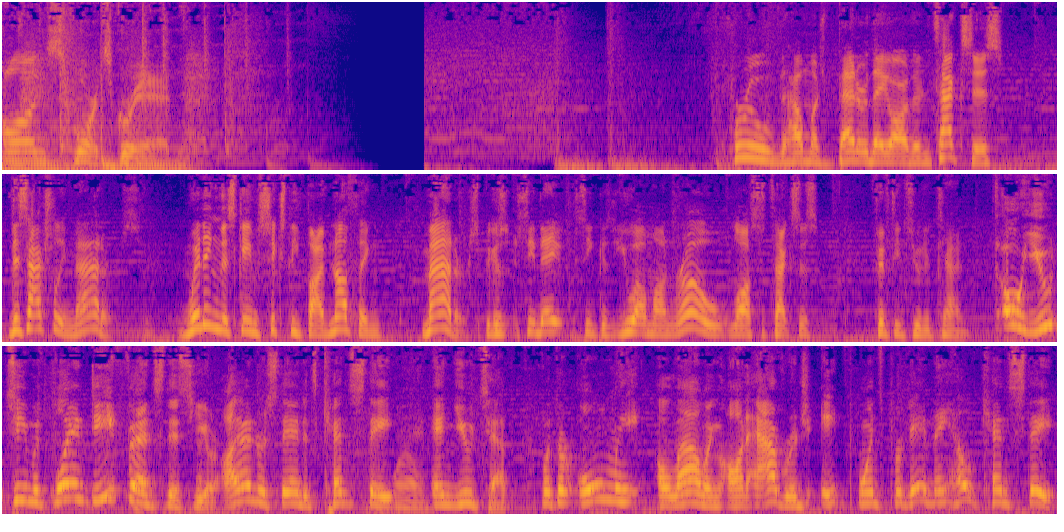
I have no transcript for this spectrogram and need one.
on Sports Grid. Prove how much better they are than Texas, this actually matters. Winning this game 65 nothing matters because see they see because UL Monroe lost to Texas 52 to 10. OU team is playing defense this year. I understand it's Kent State and UTEP, but they're only allowing on average eight points per game. They held Kent State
